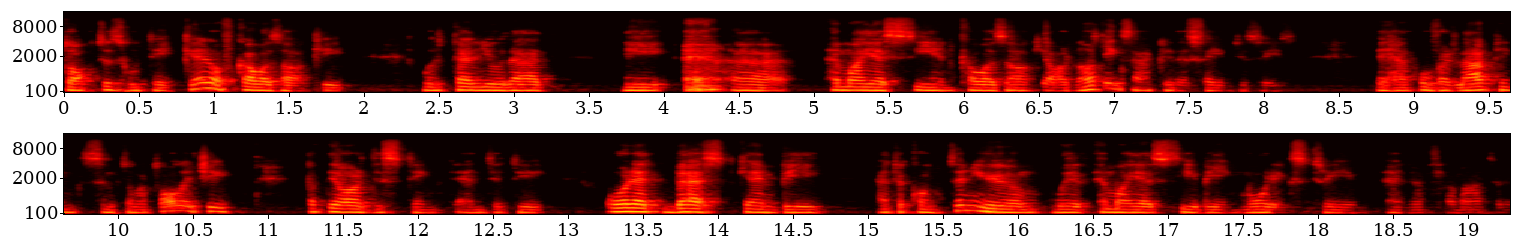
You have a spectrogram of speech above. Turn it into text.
doctors who take care of Kawasaki will tell you that the uh, MISC and Kawasaki are not exactly the same disease. They have overlapping symptomatology, but they are distinct entity, or at best can be at a continuum with MISC being more extreme and inflammatory.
